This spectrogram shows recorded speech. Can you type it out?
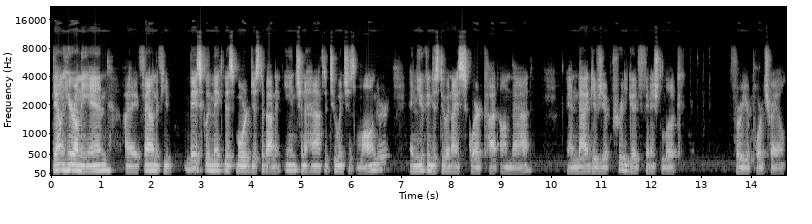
down here on the end, I found if you basically make this board just about an inch and a half to two inches longer, and you can just do a nice square cut on that, and that gives you a pretty good finished look for your porch rail.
